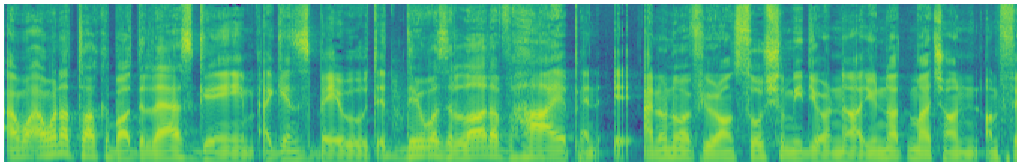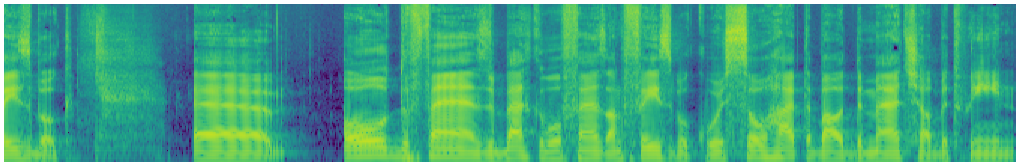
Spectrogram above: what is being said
I want to talk about the last game against Beirut. It, there was a lot of hype, and it, I don't know if you're on social media or not. You're not much on on Facebook. Uh, all the fans, the basketball fans on Facebook, were so hyped about the matchup between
